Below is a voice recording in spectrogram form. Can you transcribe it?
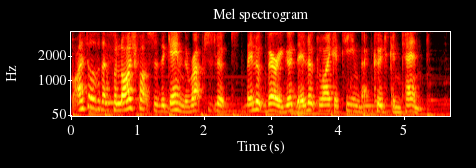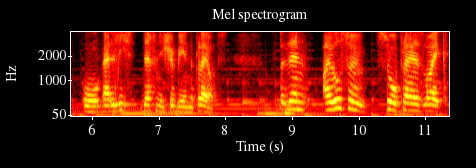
But I thought that for large parts of the game, the Raptors looked they looked very good. They looked like a team that could contend, or at least definitely should be in the playoffs. But then I also saw players like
